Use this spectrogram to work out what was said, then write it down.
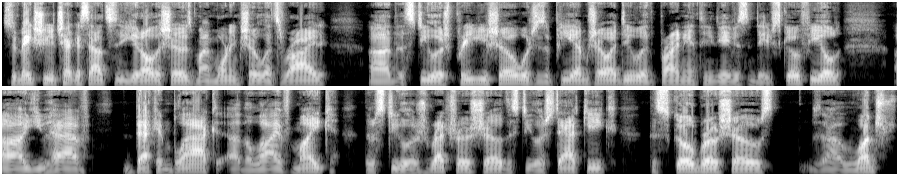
So make sure you check us out so you get all the shows. My morning show, Let's Ride, uh, the Steelers preview show, which is a PM show I do with Brian Anthony Davis and Dave Schofield. Uh, you have Beck and Black, uh, the live mic, the Steelers retro show, the Steelers Stat Geek, the Scobro show, uh, lunch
